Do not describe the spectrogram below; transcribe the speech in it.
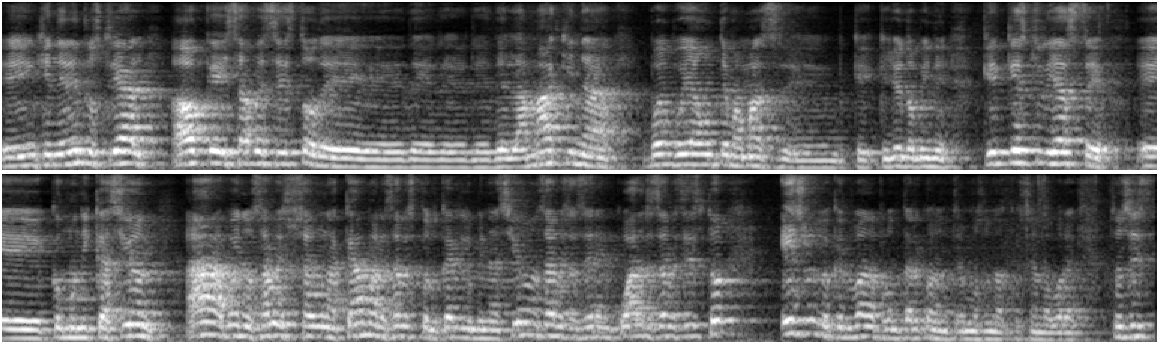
Eh, ingeniería industrial. Ah, ok, sabes esto de, de, de, la máquina. Bueno, voy a un tema más eh, que, que, yo domine. ¿Qué, qué estudiaste? Eh, comunicación. Ah, bueno, sabes usar una cámara, sabes colocar iluminación, sabes hacer encuadres, sabes esto. Eso es lo que nos van a preguntar cuando entremos en una cuestión laboral. Entonces,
